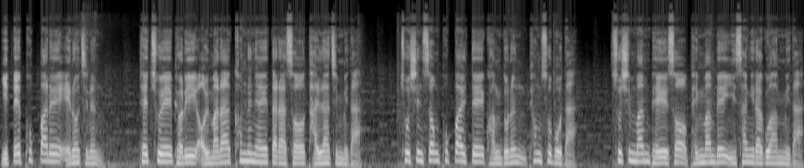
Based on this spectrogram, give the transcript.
이때 폭발의 에너지는 태초의 별이 얼마나 컸느냐에 따라서 달라집니다. 초신성 폭발 때 광도는 평소보다 수십만 배에서 백만 배 이상이라고 합니다.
